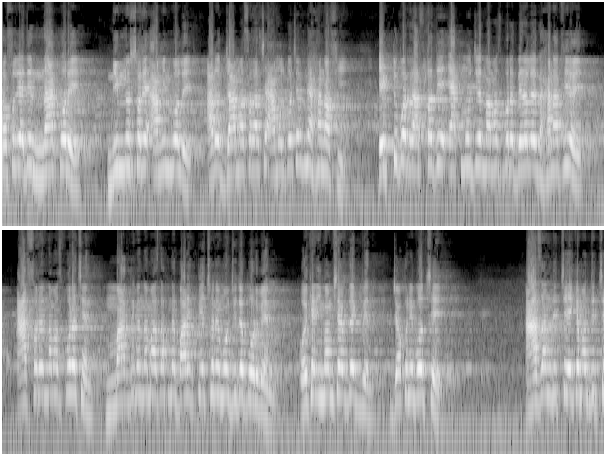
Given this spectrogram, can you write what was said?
রফলিয়াদিন না করে নিম্নস্বরে আমিন বলে আরও যা মাসাল আছে আমল করছেন, আপনি হানাফি। একটু পর রাস্তা দিয়ে এক মসজিদের নামাজ পড়ে বেরোলেন হানাফি হয়ে। আসরের নামাজ পড়েছেন, মাগরিবের নামাজ আপনার বাড়ির পেছনে মসজিদে পড়বেন। ওইখানে ইমাম সাহেব দেখবেন, যখনই বলছে, আজান দিচ্ছে, একেমাত দিচ্ছে,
